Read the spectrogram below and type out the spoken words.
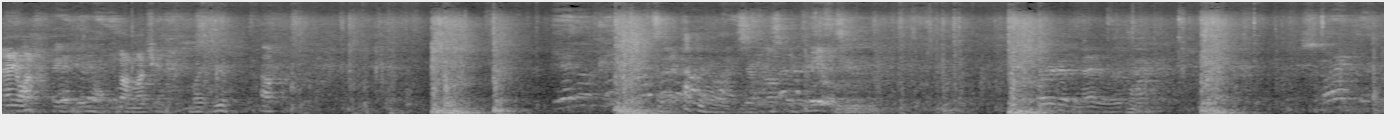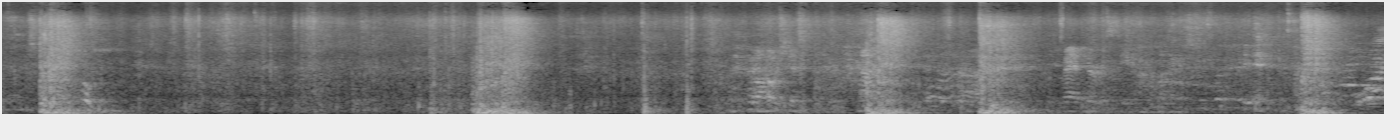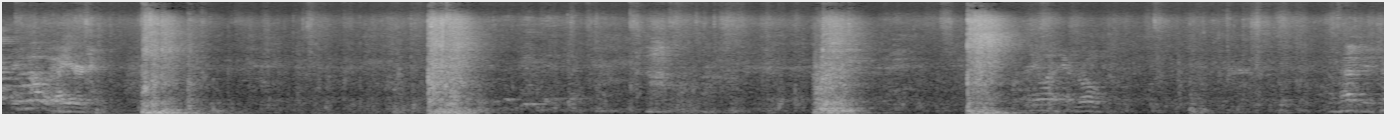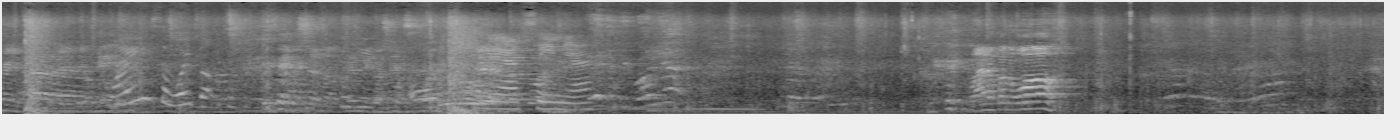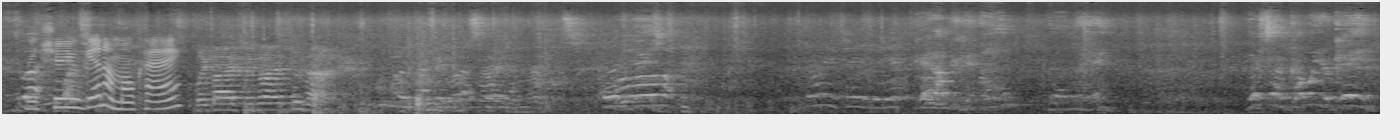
Anyone? Come on, Munchkin. Oh, shit. Mad nervous, Steve. Weird. Anyone hit rope? I'm having to train you. Why is the white belt? Yeah, senior. Line up on the wall. Make sure you get them, okay? 25, 25, 25. Get up, you get Next time, come with your cane.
